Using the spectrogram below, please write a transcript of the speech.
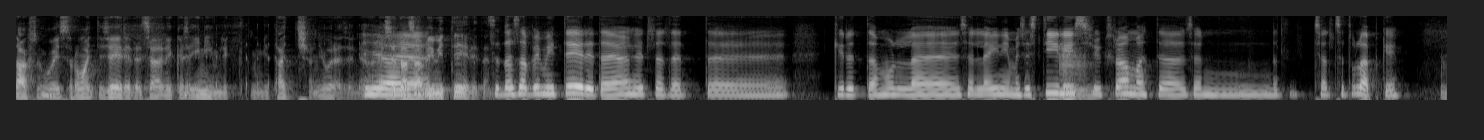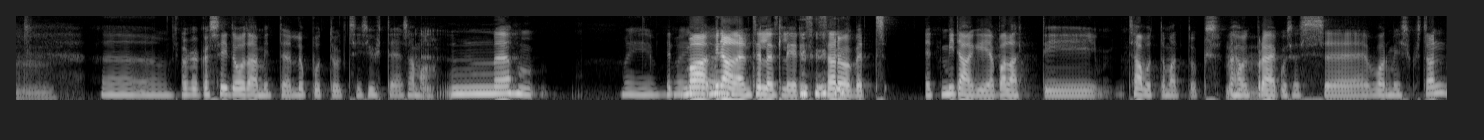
tahaks nagu veits romantiseerida, et seal on ikka see inimlik mingi touch on juures onju, aga Jaa, seda jaa. saab imiteerida. seda saab imiteerida jah, ütled, et äh, kirjuta mulle selle inimese stiilis mm. üks raamat ja see on, sealt see tulebki Mm -hmm. äh,. aga kas ei tooda mitte lõputult siis ühte ja sama? nojah, ma ei. et ma, mina olen selles leeris, kes arvab, et, et midagi jääb alati saavutamatuks, vähemalt Mhm. praeguses äh, vormis, kus ta on,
